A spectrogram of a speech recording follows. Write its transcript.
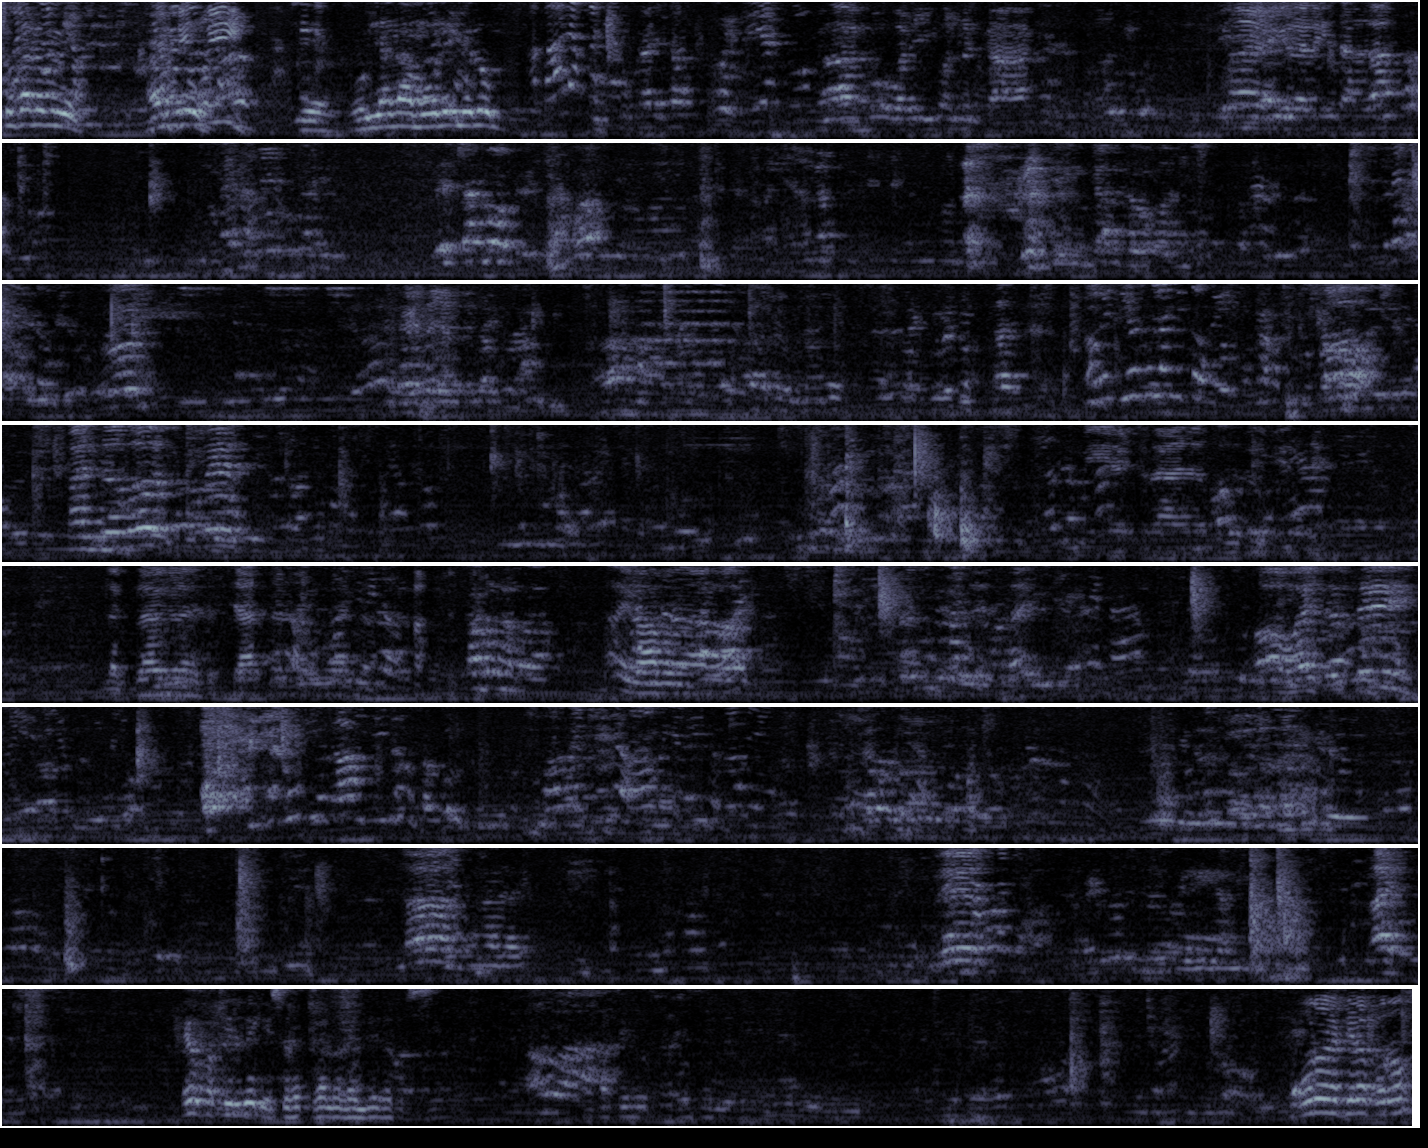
सुगा ना बोले बोलिया ना मोले मेरो Thank you. Okay, seryoso lang ito. Oh. Kanda boss, kapit. Vlog-vlog lang sa chat na lang. Ay, wala. Oh, why something? Eu só filho peguei, só retorno na minha cozinha. Poro, poro.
